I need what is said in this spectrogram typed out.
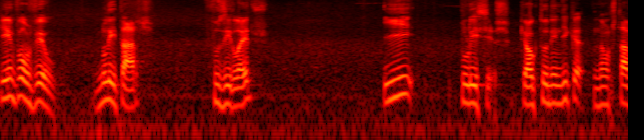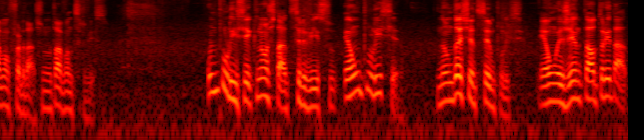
que envolveu militares, fuzileiros e polícias, que ao que tudo indica não estavam fardados, não estavam de serviço. Um polícia que não está de serviço é um polícia, não deixa de ser um polícia, é um agente da autoridade.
